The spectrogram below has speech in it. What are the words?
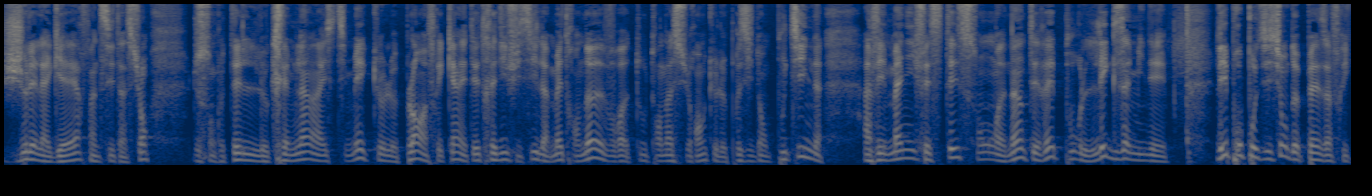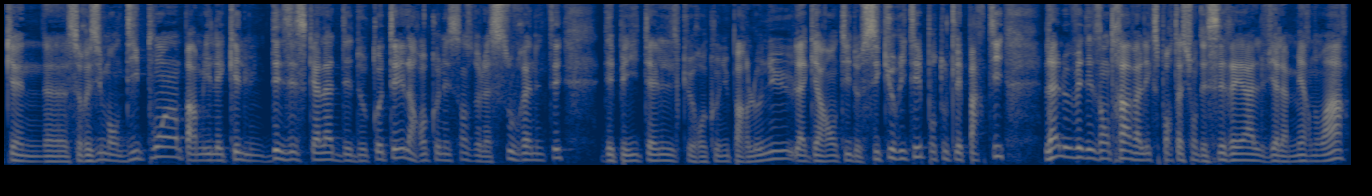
geler la guerre. Fin de citation. De son côté, le Kremlin a estimé que le plan africain était très difficile à mettre en œuvre, tout en assurant que le président Poutine avait manifesté son intérêt pour l'examiner. Les propositions de paix africaines euh, se résument en dix points, parmi lesquels une désescalade des deux côtés, la reconnaissance de la souveraineté des pays tels que reconnus par l'ONU, la garantie de sécurité pour toutes les parties, la levée des entraves à l'exportation des céréales via la mer Noire,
